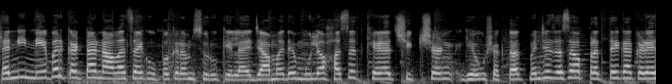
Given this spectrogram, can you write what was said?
त्यांनी नेबर कट्टा नावाचा एक उपक्रम सुरू केला आहे ज्यामध्ये मुलं हसत खेळत शिक्षण घेऊ शकतात. म्हणजे जसं प्रत्येकाकडे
